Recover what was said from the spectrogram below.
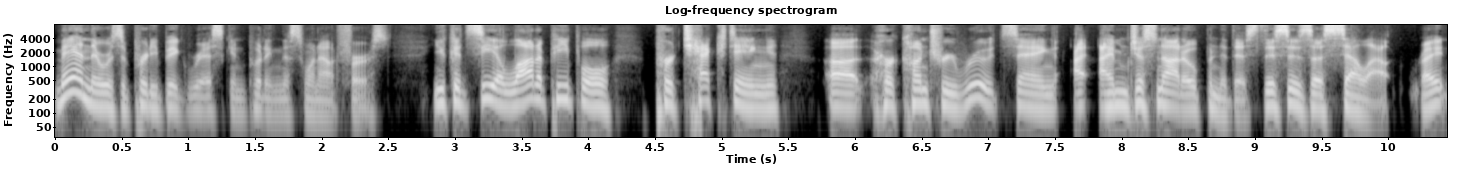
man, there was a pretty big risk in putting this one out first. You could see a lot of people protecting uh, her country roots, saying, I- I'm just not open to this. This is a sellout, right?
